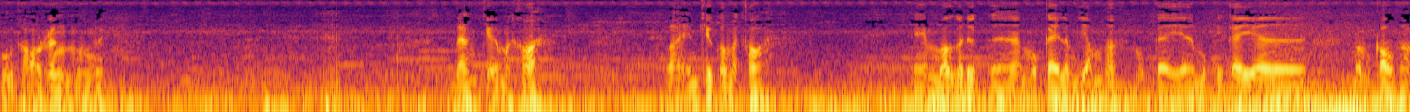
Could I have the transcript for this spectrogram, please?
phú thọ rừng mọi người. Đang chờ mặt kho. Và em chưa có mặt kho. Em mới có được à, một cây làm giống thôi một cây à, một cái cây à, mầm con thôi.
